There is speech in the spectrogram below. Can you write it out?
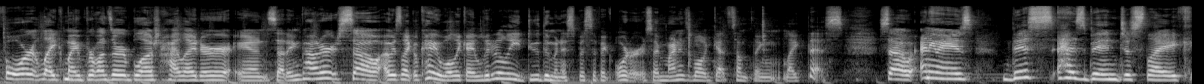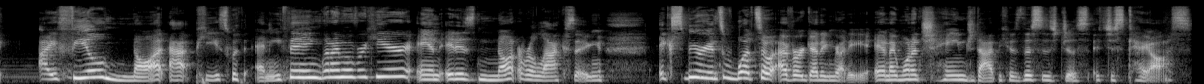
for like my bronzer, blush, highlighter, and setting powder. So I was like, okay, well, like I literally do them in a specific order, so I might as well get something like this. So anyways, this has been just like, I feel not at peace with anything when I'm over here, and it is not a relaxing experience whatsoever getting ready. And I want to change that because this is just, it's just chaos.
